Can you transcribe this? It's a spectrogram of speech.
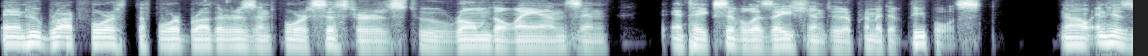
and who brought forth the four brothers and four sisters to roam the lands and, and take civilization to the primitive peoples. Now, in his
